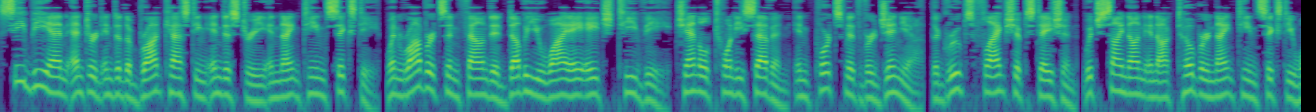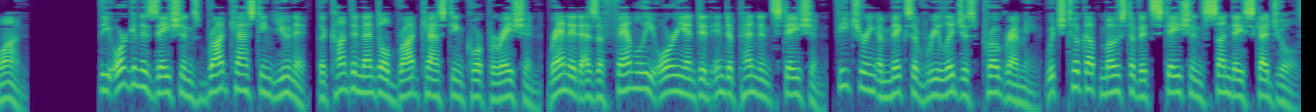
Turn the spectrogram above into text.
CBN entered into the broadcasting industry in 1960, when Robertson founded WYAH-TV Channel 27 in Portsmouth, Virginia, the group's flagship station, which signed on in October 1961. The organization's broadcasting unit, the Continental Broadcasting Corporation, ran it as a family-oriented independent station, featuring a mix of religious programming which took up most of its station's Sunday schedules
